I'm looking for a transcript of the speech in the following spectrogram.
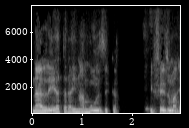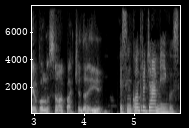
na letra e na música e fez uma revolução a partir daí. Esse encontro de amigos,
